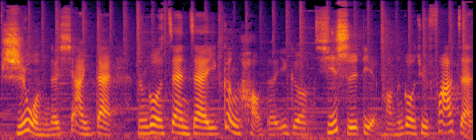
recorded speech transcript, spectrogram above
使我们的下一代能够站在一更好的一个起始点，哈，能够去发展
